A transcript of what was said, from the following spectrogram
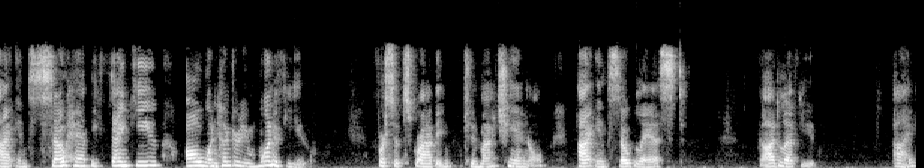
I am so happy. Thank you, all 101 of you, for subscribing to my channel. I am so blessed. God love you. Bye.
